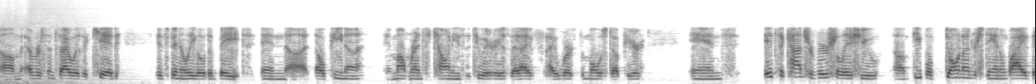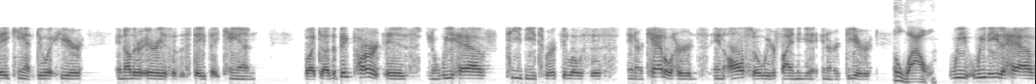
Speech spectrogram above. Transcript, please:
Um, ever since I was a kid, it's been illegal to bait in uh, Alpena and Montmorency counties, the two areas that I've I worked the most up here, and it's a controversial issue. Um, people don't understand why they can't do it here. In other areas of the state, they can. But uh, the big part is, you know, we have TB, tuberculosis in our cattle herds, and also we're finding it in our deer. Oh wow! We we need to have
